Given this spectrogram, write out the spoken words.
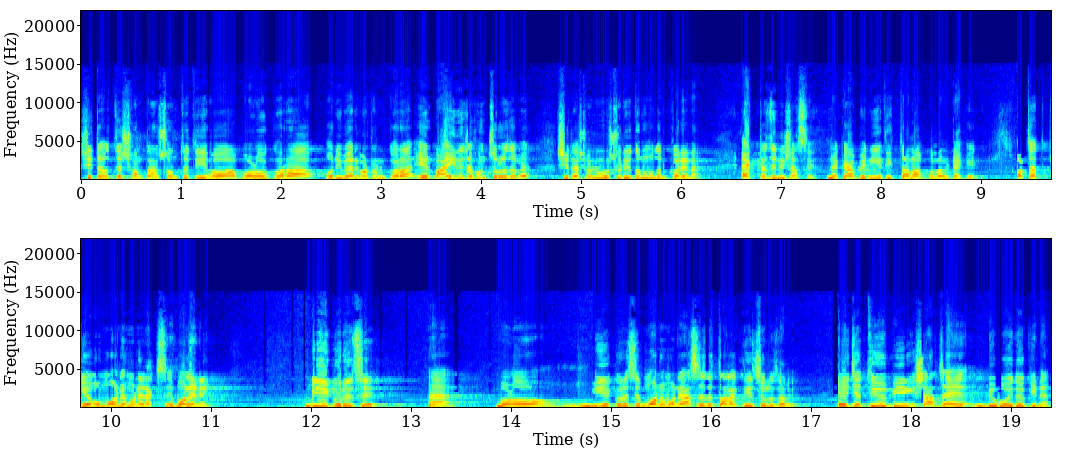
সেটা হচ্ছে সন্তান সন্ততি হওয়া, বড় করা, পরিবার গঠন করা, এর বাইরে যখন চলে যাবে, সেটা শরীয়ত- অনুমোদন করে না। একটা জিনিস আছে নেকা বেনিয়তি তালাক বলা ওইটাকে। অর্থাৎ কেউ মনে মনে রাখছে, বলে নাই, বিয়ে করেছে হ্যাঁ বড় বিয়ে করেছে, মনে মনে আছে যে তালাক দিয়ে চলে যাবে। এই জাতীয় বিয়ে বৈধ কিনা?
